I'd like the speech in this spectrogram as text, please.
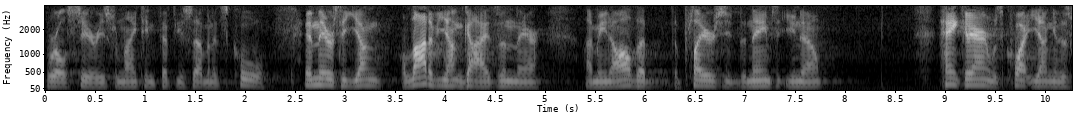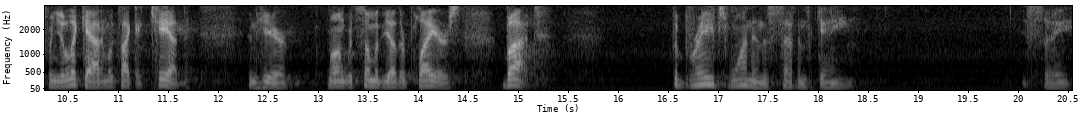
World Series from 1957. It's cool. And there's a young, a lot of young guys in there. I mean, all the, the players, the names that you know. Hank Aaron was quite young in this. When you look at him, looks like a kid in here, along with some of the other players. But the Braves won in the seventh game. You see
